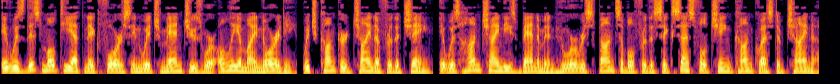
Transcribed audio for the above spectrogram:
It was this multi-ethnic force in which Manchus were only a minority, which conquered China for the Qing. It was Han Chinese Bannermen who were responsible for the successful Qing conquest of China.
